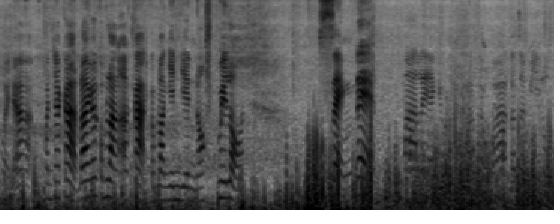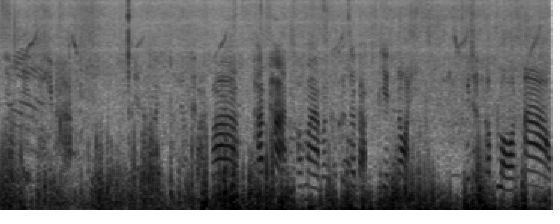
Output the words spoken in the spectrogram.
สวยอะบรรยากาศได้ก็กำลังอากาศกำลังเย็นๆเนาะไม่ร้อน แสงแดดมาแรงอยู่นะคะ แต่ว่าก็จะมีลมเย็นๆที่ผ่านแบบว่าพัดผ่านเข้ามามันก็คือจะแบบเย็นหน่อย ไม่ถึงกับร้อนอ้าว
